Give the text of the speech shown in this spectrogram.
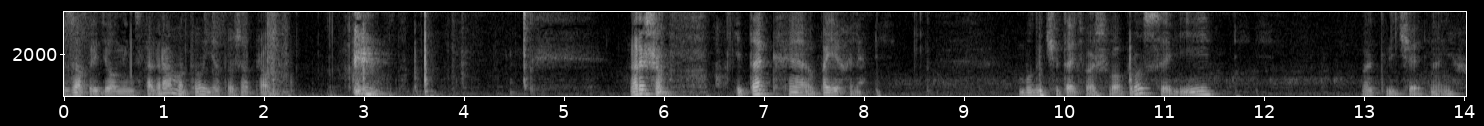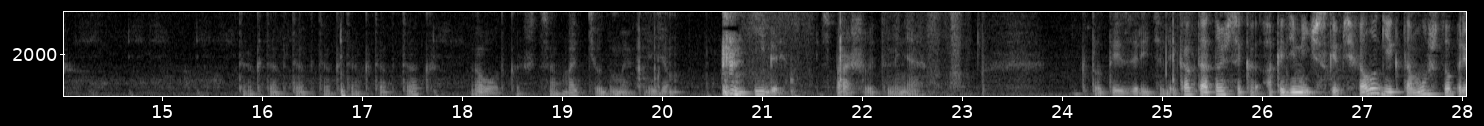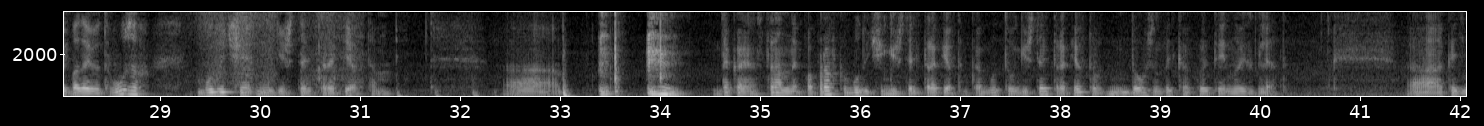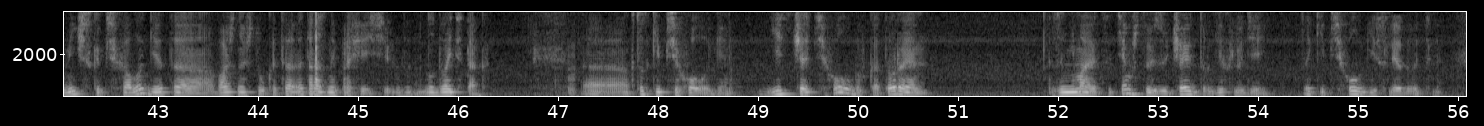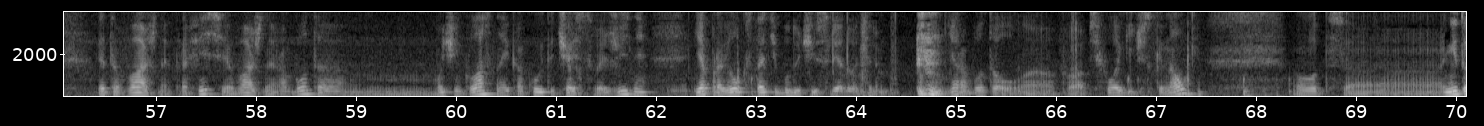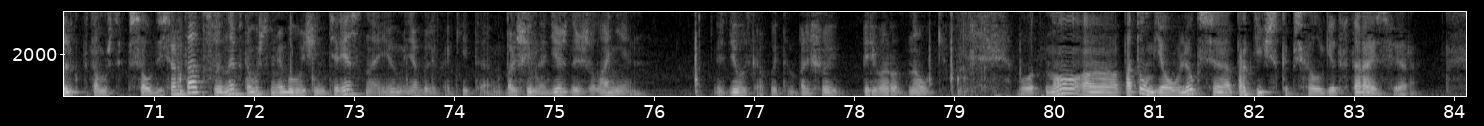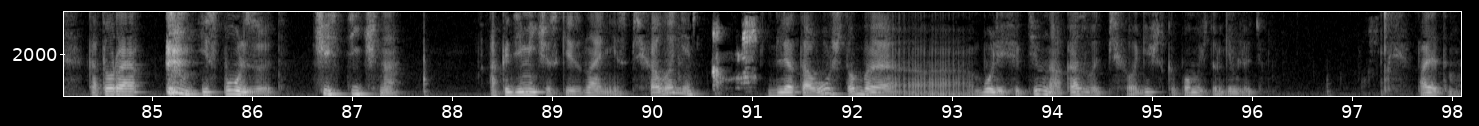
за пределами Инстаграма, то я тоже отправлю. Хорошо. Итак, э, поехали. Буду читать ваши вопросы и отвечать на них. Так, так, так, так, так, так, так. А вот, кажется, отсюда мы идем. Игорь спрашивает у меня, кто-то из зрителей. Как ты относишься к академической психологии, к тому, что преподают в вузах, будучи гештальтерапевтом? А, такая странная поправка, будучи гештальтерапевтом, как будто у гештальтерапевтов должен быть какой-то иной взгляд. А, академическая психология – это важная штука, это, это разные профессии. Ну, давайте так. А, кто такие психологи? Есть часть психологов, которые занимаются тем, что изучают других людей. Такие психологи-исследователи. Это важная профессия, важная работа, очень классная, и какую-то часть своей жизни я провел, кстати, будучи исследователем. я работал э, в психологической науке, вот, э, не только потому, что писал диссертацию, но и потому, что мне было очень интересно, и у меня были какие-то большие надежды и желания сделать какой-то большой переворот в науке. Вот. Но э, потом я увлекся практической психологией, это вторая сфера, которая использует частично академические знания из психологии для того, чтобы э, более эффективно оказывать психологическую помощь другим людям. Поэтому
